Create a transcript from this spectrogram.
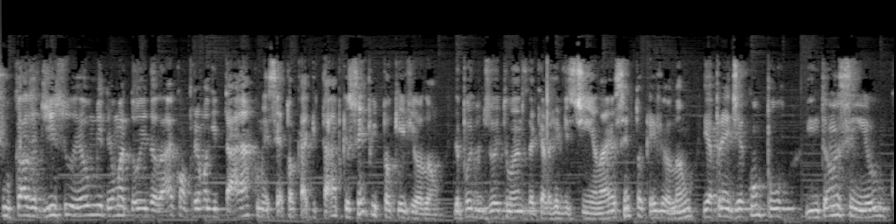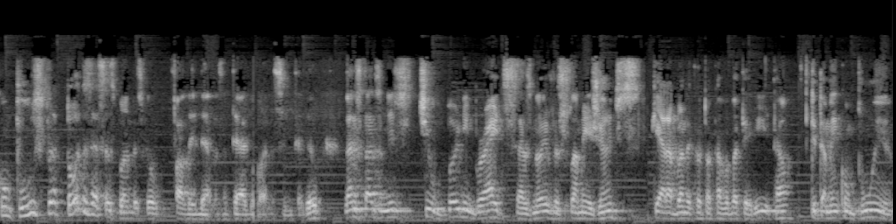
por causa disso, eu me dei uma doida lá, comprei uma guitarra, comecei a tocar guitarra, porque eu sempre toquei violão. Depois dos 18 anos daquela revistinha lá, eu sempre toquei violão e aprendi a compor. Então, assim, eu compus para todas essas bandas que eu falei delas até agora, assim, entendeu? Lá nos Estados Unidos tinha o Burning Brights, as Noivas Flamejantes, que era a banda que eu tocava bateria e tal, que também compunha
